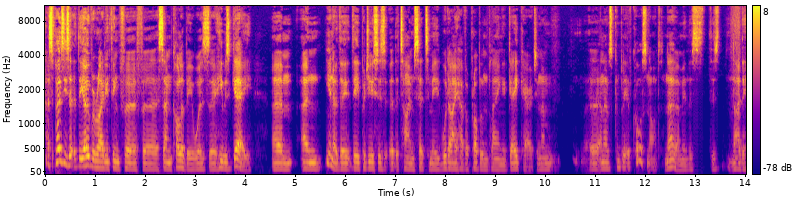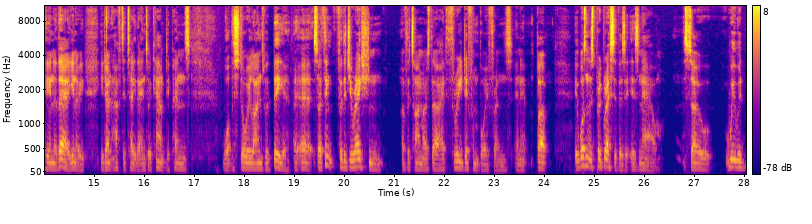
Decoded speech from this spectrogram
I suppose he's, the overriding thing for for Sam Colloby was uh, he was gay, um, and you know, the the producers at the time said to me, "Would I have a problem playing a gay character?" And I'm uh, and I was completely, of course not. No, I mean, there's there's neither here nor there. You know, you, you don't have to take that into account. Depends what the storylines would be. Uh, uh, so I think for the duration of the time I was there, I had three different boyfriends in it, but it wasn't as progressive as it is now. So we would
